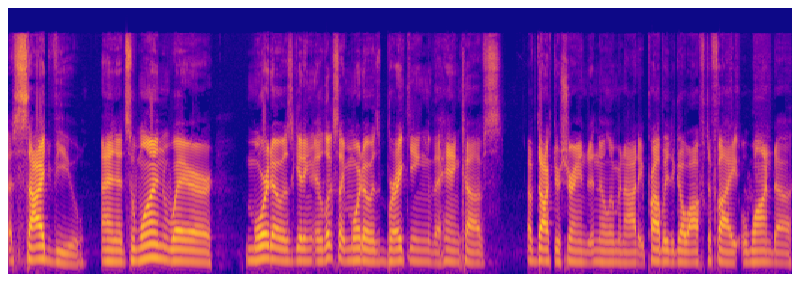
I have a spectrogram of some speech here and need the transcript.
a side view, and it's one where Mordo is getting. It looks like Mordo is breaking the handcuffs of Doctor Strange in the Illuminati, probably to go off to fight Wanda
